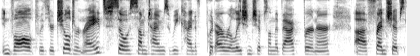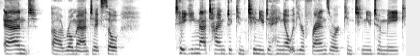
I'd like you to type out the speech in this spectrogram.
involved with your children, right? So sometimes we kind of put our relationships on the back burner, uh, friendships and uh, romantic. So taking that time to continue to hang out with your friends or continue to make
